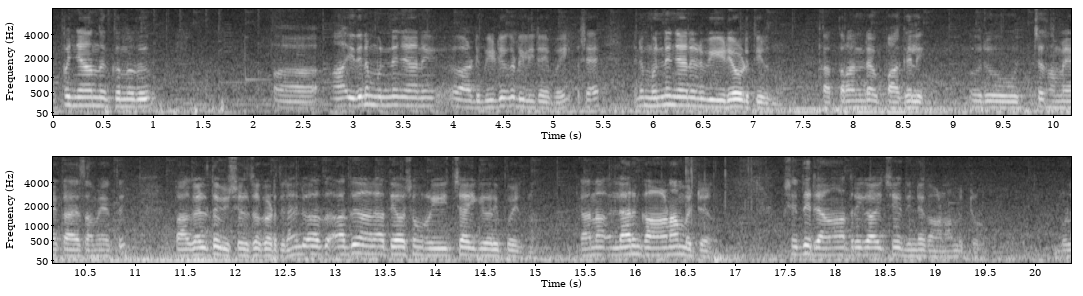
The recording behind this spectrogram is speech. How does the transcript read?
ഇപ്പം ഞാൻ നിൽക്കുന്നത് ഇതിന് മുന്നേ ഞാൻ വീഡിയോ ഒക്കെ ഡിലീറ്റ് ആയിപ്പോയി. പക്ഷേ ഇതിന് മുന്നേ ഞാനൊരു വീഡിയോ എടുത്തിരുന്നു. ഖത്തറിന്റെ പകൽ ഒരു ഉച്ച സമയക്കായ സമയത്ത് പകലത്തെ വിഷ്വൽസ് ഒക്കെ എടുത്തില്ല അത് അത് അത്യാവശ്യം റീച്ചായി കയറിപ്പോയിരുന്നു കാരണം എല്ലാവരും കാണാൻ പറ്റുമായിരുന്നു പക്ഷേ ഇത് രാത്രി കാഴ്ച ഇതിന്റെ കാണാൻ പറ്റുള്ളൂ. നമ്മൾ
